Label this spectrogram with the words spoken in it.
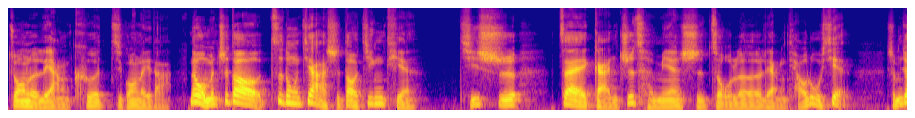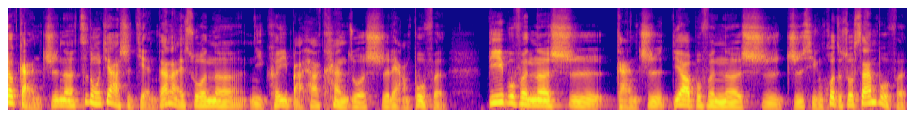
装了两颗激光雷达。那我们知道，自动驾驶到今天，其实。在感知层面是走了两条路线。什么叫感知呢？自动驾驶简单来说呢，你可以把它看作是两部分。第一部分呢是感知，第二部分呢是执行，或者说三部分。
